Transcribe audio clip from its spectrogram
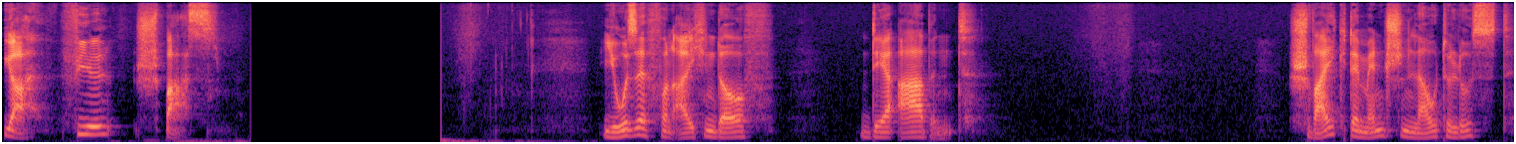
Ja, viel Spaß! Josef von Eichendorff Der Abend. Schweigt der Menschen laute Lust,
